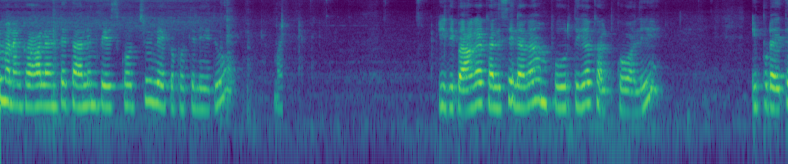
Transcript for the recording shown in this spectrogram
మనం కావాలంటే తాలింపు వేసుకోవచ్చు లేకపోతే లేదు. ఇది బాగా కలిసేలాగా పూర్తిగా కలుపుకోవాలి. ఇప్పుడైతే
